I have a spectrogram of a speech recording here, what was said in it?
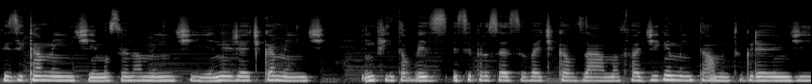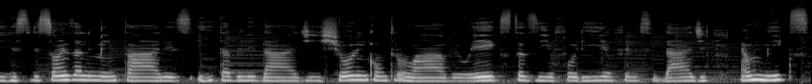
fisicamente, emocionalmente, energeticamente. Enfim, talvez esse processo vai te causar uma fadiga mental muito grande, restrições alimentares, irritabilidade, choro incontrolável, êxtase, euforia, felicidade. É um mix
